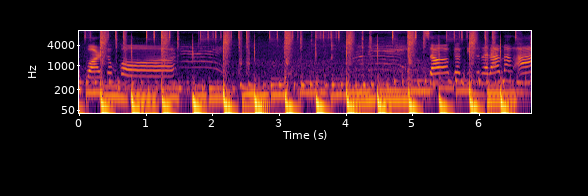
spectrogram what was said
Yung kwarto ko. So, hanggang dito na lamang ang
